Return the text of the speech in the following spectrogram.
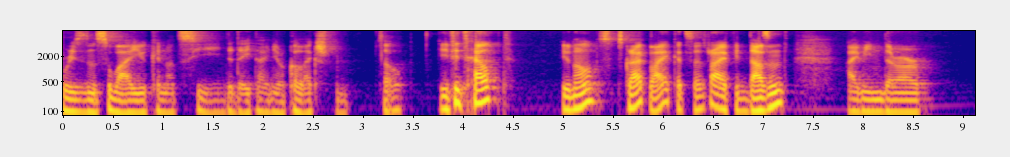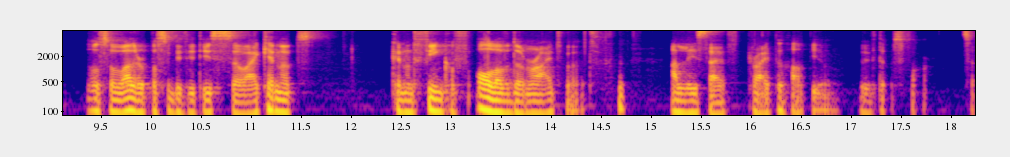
reasons why you cannot see the data in your collection. So if it helped you know subscribe like etc if it doesn't i mean there are also other possibilities so i cannot cannot think of all of them right, but at least I've tried to help you with those four. So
